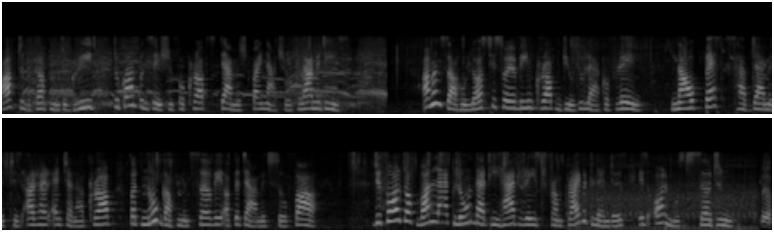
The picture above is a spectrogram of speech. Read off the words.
after the government agreed to compensation for crops damaged by natural calamities. Aman Sahu lost his soybean crop due to lack of rain. Now pests have damaged his arhar and chana crop, but no government survey of the damage so far. Default of 1 lakh loan that he had raised from private lenders is almost certain. For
